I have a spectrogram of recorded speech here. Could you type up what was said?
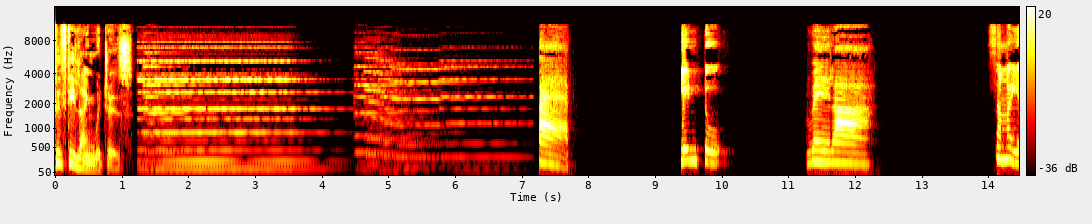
50 languages. แปด ಎಂಟು เวลา ಸಮಯ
